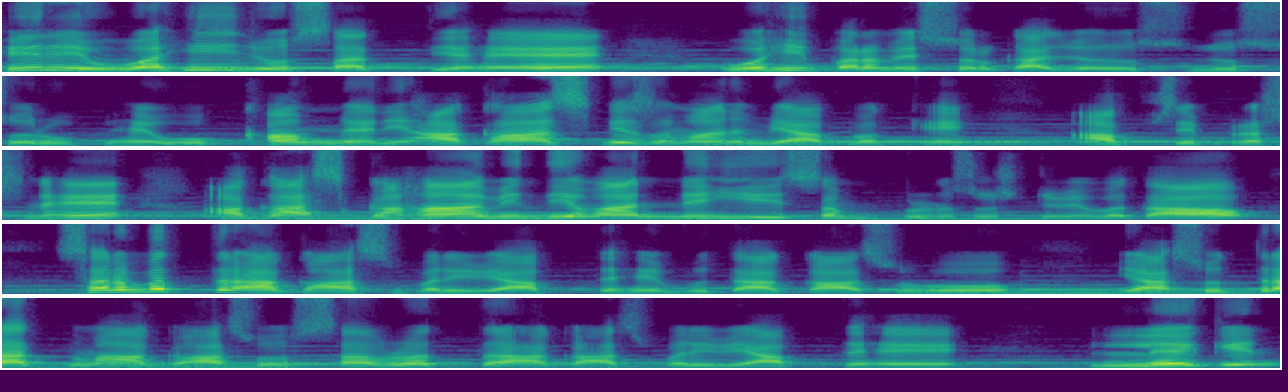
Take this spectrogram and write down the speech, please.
फिर वही जो सत्य है, वही परमेश्वर का जो जो स्वरूप है, वो खम, यानी आकाश के समान व्यापक है। आपसे प्रश्न है, आकाश कहाँ विद्यमान नहीं है? संपूर्ण सृष्टि में बताओ। सर्वत्र आकाश परिव्याप्त है भूताकाश हो या सूत्रात्म आकाश हो, सर्वत्र आकाश परिव्याप्त है। लेकिन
